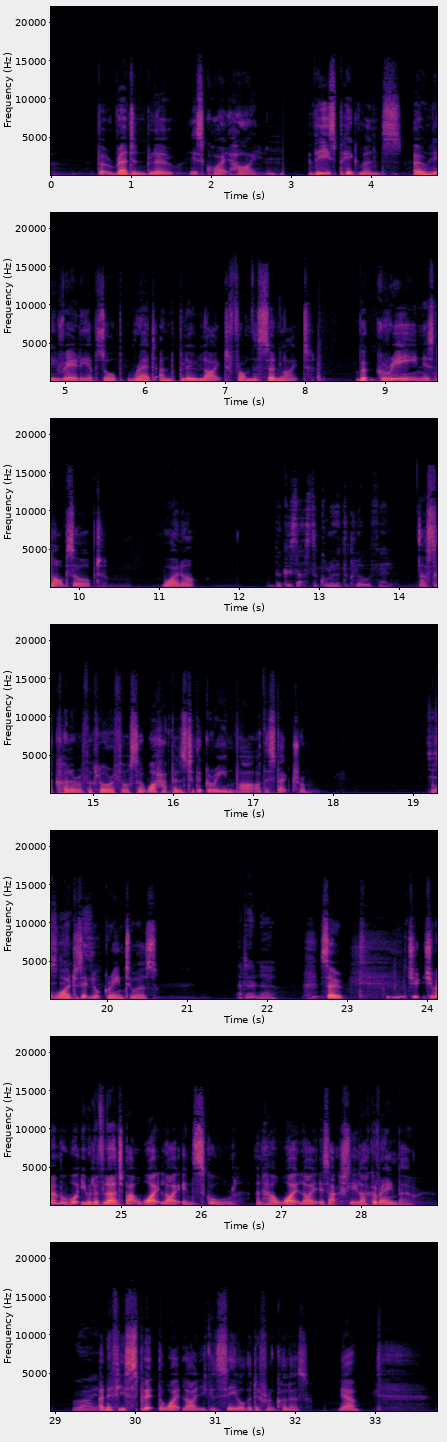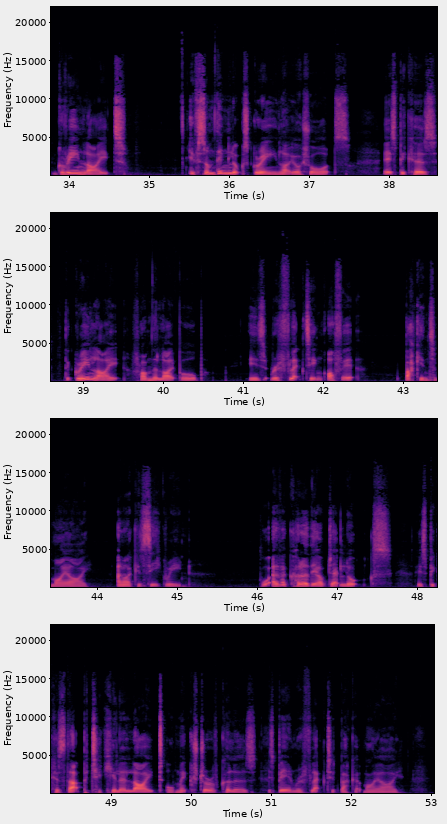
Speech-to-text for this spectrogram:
but red and blue is quite high. Mm-hmm. These pigments only really absorb red and blue light from the sunlight, but green is not absorbed. Why not? Because that's the colour of the chlorophyll. That's the colour of the chlorophyll. So what happens to the green part of the spectrum? Well, why does it look green to us? I don't know. So, do, do you remember what you will have learnt about white light in school and how white light is actually like a rainbow? Right. And if you split the white light, you can see all the different colours. Yeah? Green light, if something looks green, like your shorts, it's because the green light from the light bulb is reflecting off it back into my eye, and I can see green. Whatever colour the object looks, it's because that particular light or mixture of colours is being reflected back at my eye.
